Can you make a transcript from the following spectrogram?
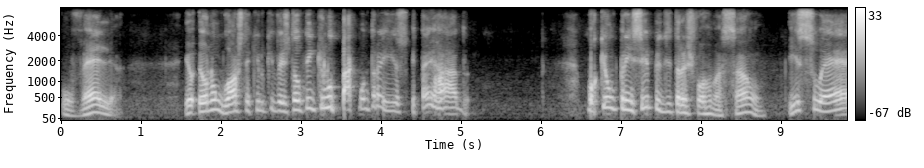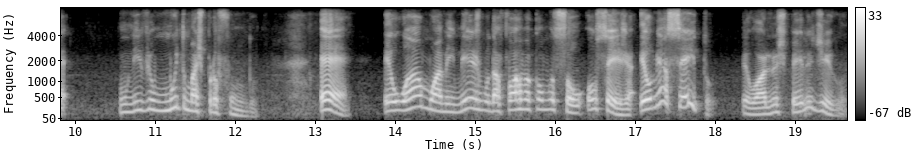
ou velha, eu, eu não gosto daquilo que vejo. Então tenho que lutar contra isso. E está errado. Porque um princípio de transformação, isso é um nível muito mais profundo. É, eu amo a mim mesmo da forma como sou. Ou seja, eu me aceito. Eu olho no espelho e digo:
